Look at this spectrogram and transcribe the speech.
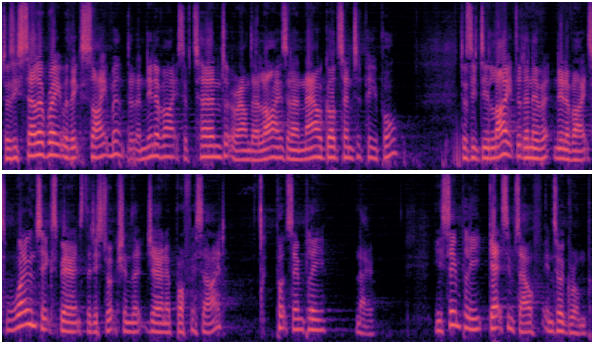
Does he celebrate with excitement that the Ninevites have turned around their lives and are now God centered people? Does he delight that the Ninevites won't experience the destruction that Jonah prophesied? Put simply, no. He simply gets himself into a grump.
